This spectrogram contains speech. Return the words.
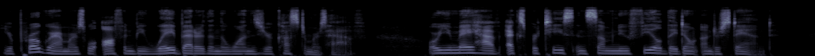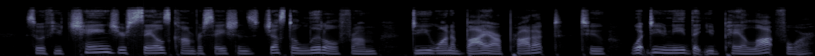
your programmers will often be way better than the ones your customers have. Or you may have expertise in some new field they don't understand. So if you change your sales conversations just a little from, do you want to buy our product, to what do you need that you'd pay a lot for,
